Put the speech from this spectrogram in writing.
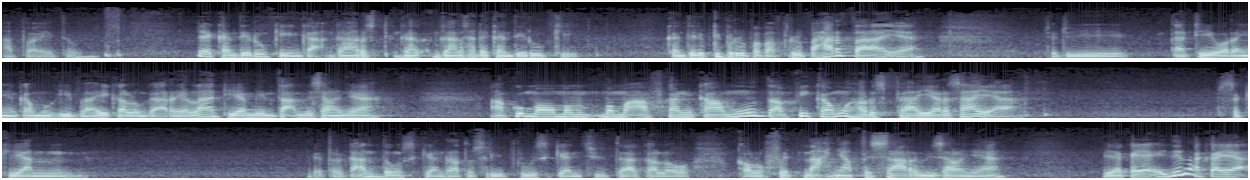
apa itu? Ya ganti rugi. Nggak nggak harus nggak, nggak harus ada ganti rugi. Ganti rugi berupa apa? Berupa harta ya. Jadi tadi orang yang kamu gibai kalau nggak rela dia minta misalnya aku mau mem memaafkan kamu tapi kamu harus bayar saya. Sekian ya tergantung sekian ratus ribu sekian juta. Kalau kalau fitnahnya besar misalnya ya kayak inilah kayak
